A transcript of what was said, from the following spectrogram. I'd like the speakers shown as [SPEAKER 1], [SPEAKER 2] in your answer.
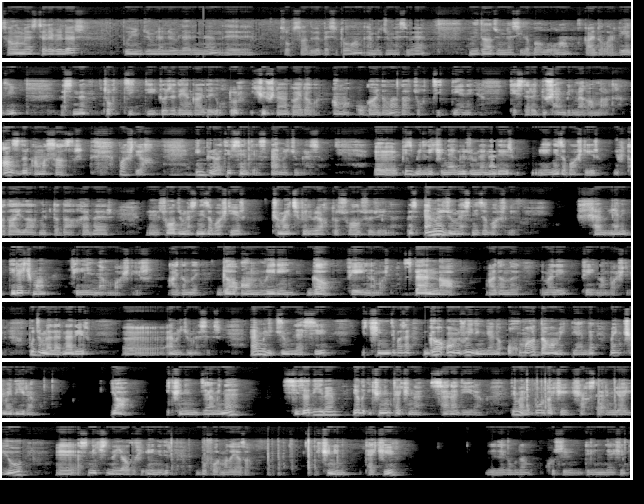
[SPEAKER 1] Salam əziz tələbələr. Bu gün cümlə növlərindən e, çox sadə və bəsit olan əmr cümləsi və nida cümləsi ilə bağlı olan qaydalar deyəcəyik. Əslində çox ciddi, gözə dəyən qayda yoxdur. 2-3 dənə qayda var. Amma o qaydalar da çox ciddi, yəni testlərə düşən bir məqamlardır. Azdır, amma sazdır. Başlayaq. Imperativ sentence, əmr cümləsi. E, biz bildik ki, nəqli cümlə nədir? E, necə başlayır? Mübtəda ilə, mübtəda, xəbər. E, sual cümləsi necə başlayır? Köməkçi fe'l və yaxud da sual sözü ilə. Bəs əmr cümləsi necə başlayır? Xəb, yəni direktman feillə başlayır. Aydındır. Go on reading, go feillə başlayır. Stand up. Aydındır. Deməli, feillə başlayır. Bu cümlələr nədir? Ə, əmr cümləsidir. Əmr cümləsi ikinci, məsələn, go on reading deyəndə, oxumağa davam et deyəndə mən kimə deyirəm? Ya 2-nin cəminə sizə deyirəm, ya da 2-nin təkinə sənə deyirəm. Deməli, buradakı şəxslərim ya you, e, əslində ikisinin yazılışı eynidir. Bu formada yazaq. 2-nin təki bir dəqiqə buradan kursiv dilini dəyişir.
